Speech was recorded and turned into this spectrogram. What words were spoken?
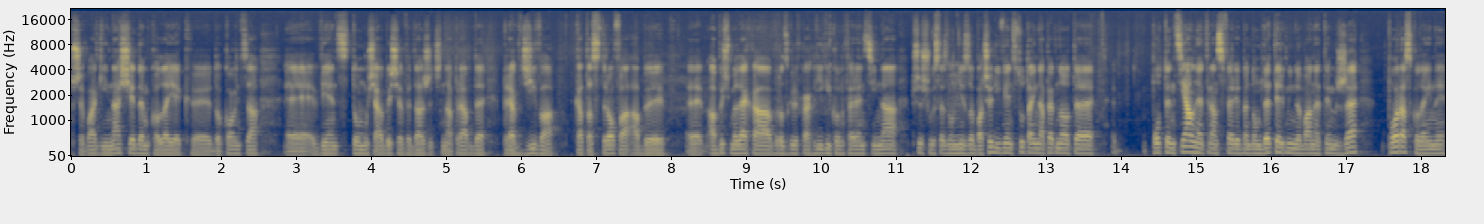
przewagi na 7 kolejek do końca, więc to musiałaby się wydarzyć naprawdę prawdziwa katastrofa, aby, e, abyśmy Lecha w rozgrywkach Ligi Konferencji na przyszły sezon nie zobaczyli, więc tutaj na pewno te potencjalne transfery będą determinowane tym, że po raz kolejny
